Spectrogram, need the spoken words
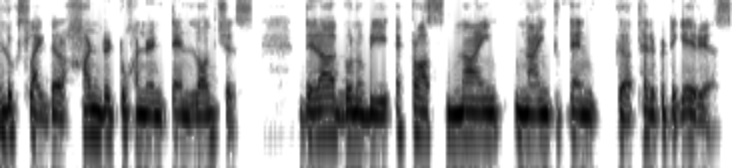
looks like there are 100 to 110 launches. There are going to be across nine, nine to 10 uh, therapeutic areas.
